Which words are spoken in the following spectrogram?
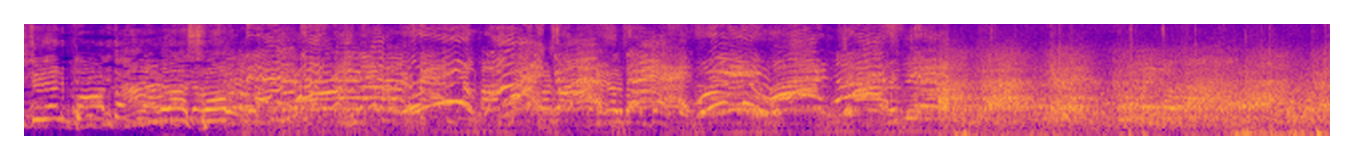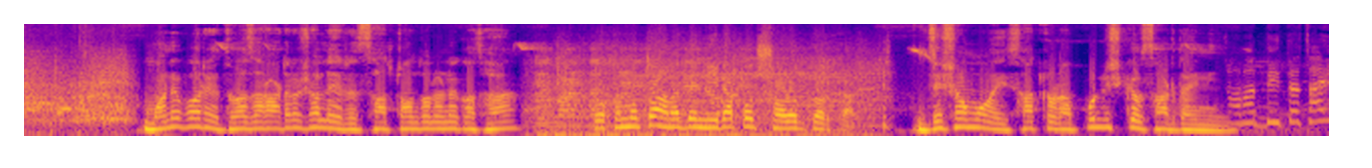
স্টুডেন্ট আমরা সব মনে পড়ে দু সালের ছাত্র আন্দোলনের কথা? প্রথমত আমাদের নিরাপদ সড়ক দরকার। যে সময় ছাত্ররা পুলিশকেও ছাড় দেয়নি। জবাব দিতে চাই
